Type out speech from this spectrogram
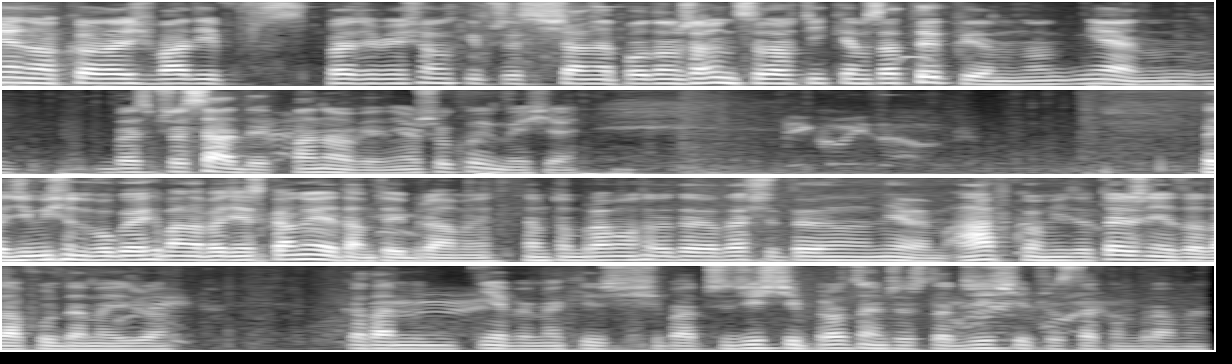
Nie no, koleś wali z P90 przez ścianę podążając celownikiem za typiem. No nie, no, bez przesady, panowie, nie oszukujmy się. P90 w ogóle chyba nawet nie skanuje tamtej bramy. Tamtą bramą chyba da się to, nie wiem, awką mi to też nie zada full damage'a. Tylko tam, nie wiem, jakieś chyba 30% czy 40% przez taką bramę.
